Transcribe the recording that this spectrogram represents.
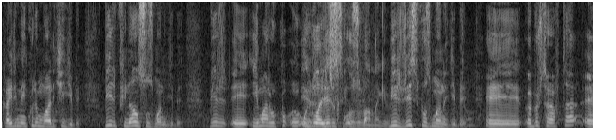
gayrimenkulün maliki gibi, bir finans uzmanı gibi, bir e, imar hukuk Bir uygulayıcısı risk uzmanı gibi. bir risk uzmanı gibi. E, öbür tarafta e,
